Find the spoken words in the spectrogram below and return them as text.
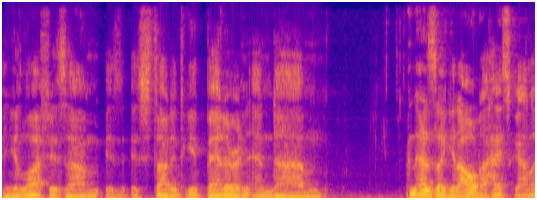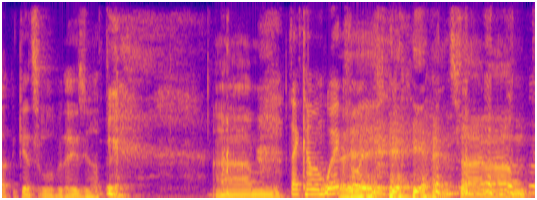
and your life is um is, is starting to get better. And and um, and as they get older, hey Scarlett, it gets a little bit easier. I think. they come and work for you. yeah. So, um,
